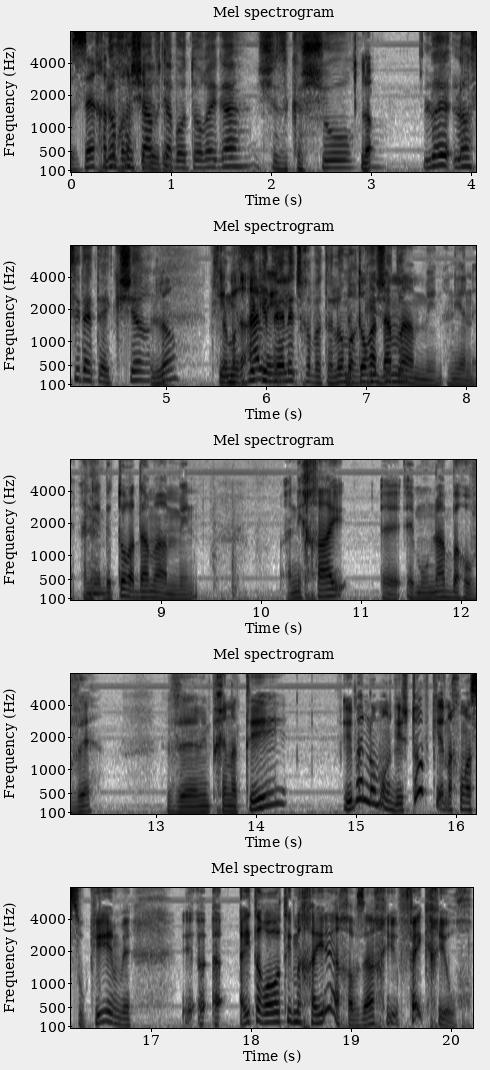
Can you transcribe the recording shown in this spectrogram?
זה אחד לא הדברים שהביאו חשבת אותי. באותו רגע שזה קשור? לא, לא, לא עשית את ההקשר? לא. כי כשאתה מחזיק את הילד שלך ואתה לא בתור מרגיש אדם אותו? מאמין, אני אענה, אני בתור אדם מאמין, אני חי אמונה בהווה, ומבחינתי, אם אני לא מרגיש טוב, כי אנחנו עסוקים, ו... אה, היית רואה אותי מחייך, אבל זה היה חי... פייק חיוך.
